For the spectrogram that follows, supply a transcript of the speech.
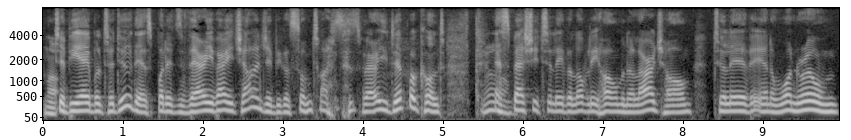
no. to be able to do this, but it's very very challenging because sometimes it's very difficult, Yeah. especially to leave a lovely home and a large home to live in a one room.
